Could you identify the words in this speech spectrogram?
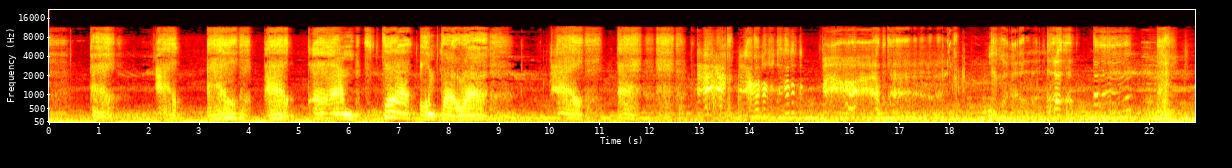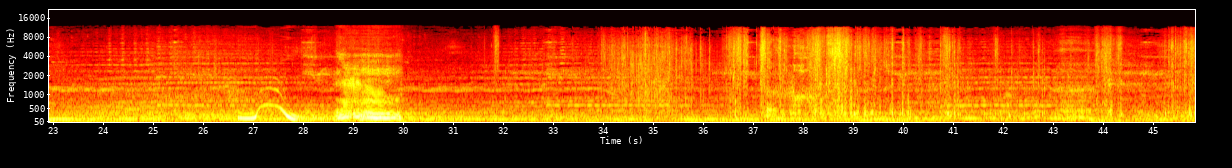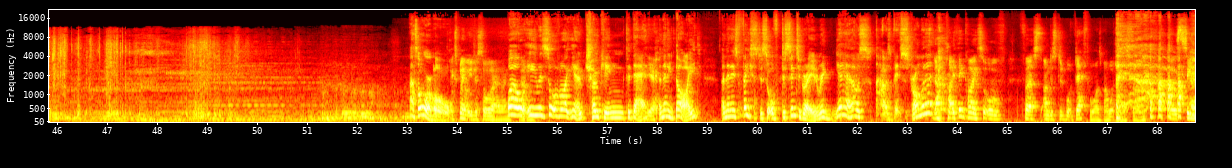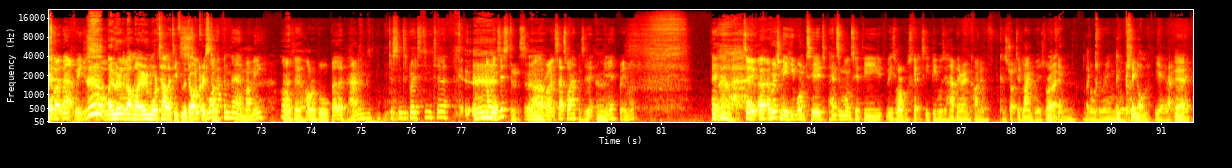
horrible. Explain what you just saw there. Then. Well, he was sort of like you know choking to death, Yeah. and then he died, and then his face just sort of disintegrated. And we, yeah, that was that was a bit strong, wasn't it? I think I sort of first understood what death was by watching this film. it seems like that. We just. Sort of, I learned uh, about my own mortality from the Dark so Crystal. What happened there, Mummy? Oh, the horrible bird man disintegrated into non-existence. Ah, right. So that's what happens, is it? yeah, pretty much. There you so uh, originally, he wanted Henson wanted the these horrible Skeksis people to have their own kind of constructed language, like Right. in Like- Lord of the Rings and or- Klingon. Yeah, that kind Yeah. of thing,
